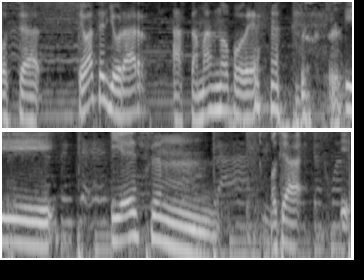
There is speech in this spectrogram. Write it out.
o sea, te va a hacer llorar hasta más no poder. y, y es, um, o sea, eh,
